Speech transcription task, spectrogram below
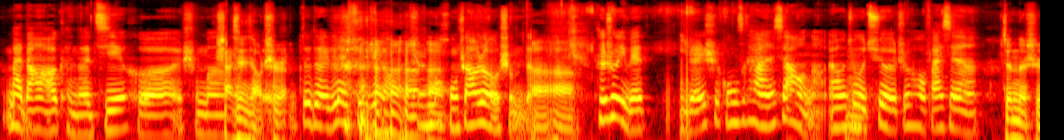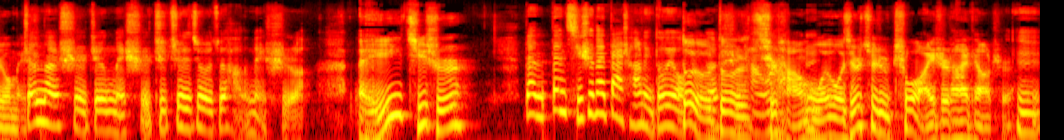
麦当劳、肯德基和什么沙县小吃，对对，类似于这种，就是什么红烧肉什么的。啊啊，他说以为以为是公司开玩笑呢，然后结果去了之后发现。真的是有美食。真的是这个美食，这这就是最好的美食了。哎，其实但但其实，在大厂里都有都有都有食堂我我其实确实吃过网易食堂，还挺好吃。嗯，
